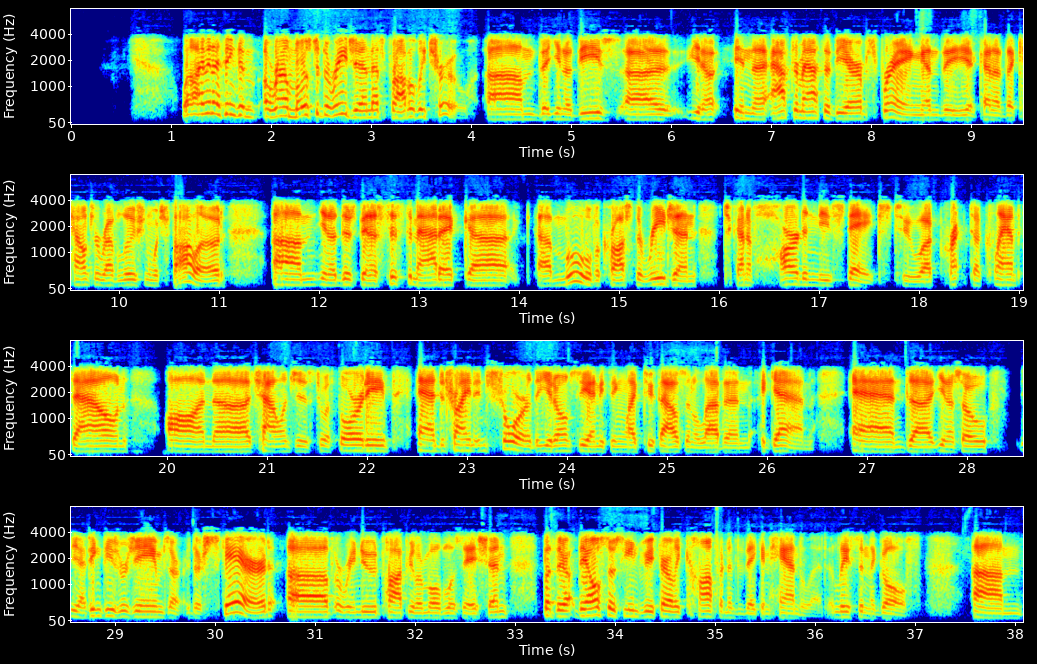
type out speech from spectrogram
Well, I mean, I think around most of the region, that's probably true. Um, that you know these, uh, you know, in the aftermath of the Arab Spring and the kind of the counter revolution which followed, um, you know, there's been a systematic uh, uh, move across the region to kind of harden these states, to uh, cr- to clamp down on uh, challenges to authority and to try and ensure that you don't see anything like 2011 again. And uh, you know, so yeah, I think these regimes are they're scared of a renewed popular mobilization, but they they also seem to be fairly confident that they can handle it, at least in the Gulf. Um,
